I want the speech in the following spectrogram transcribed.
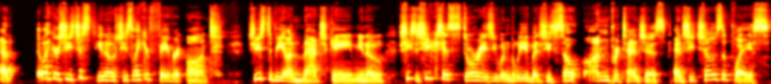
At like her. She's just, you know, she's like your favorite aunt. She used to be on Match Game. You know, she she has stories you wouldn't believe, but she's so unpretentious, and she chose a place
